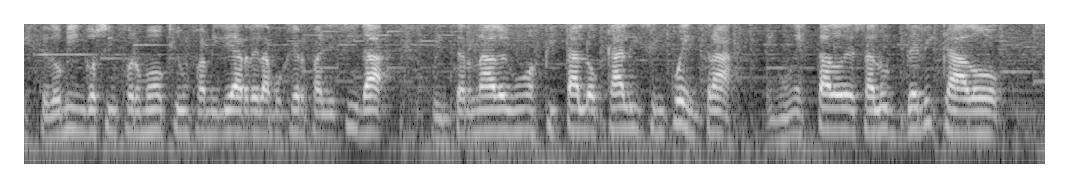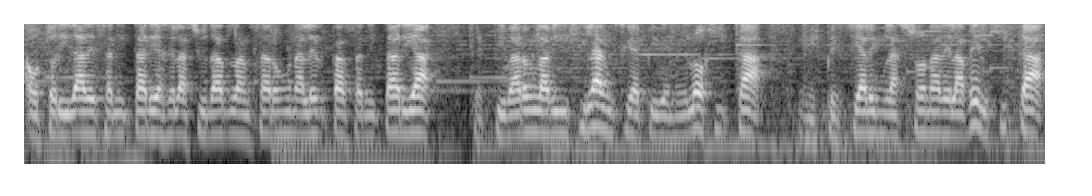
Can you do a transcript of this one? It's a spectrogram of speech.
Este domingo se informó que un familiar de la mujer fallecida fue internado en un hospital local y se encuentra en un estado de salud delicado. Autoridades sanitarias de la ciudad lanzaron una alerta sanitaria y activaron la vigilancia epidemiológica, en especial en la zona de la Bélgica,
